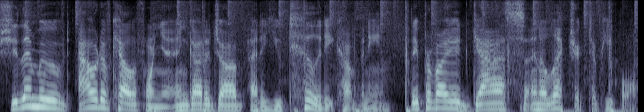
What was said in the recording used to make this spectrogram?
She then moved out of California and got a job at a utility company. They provided gas and electric to people.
